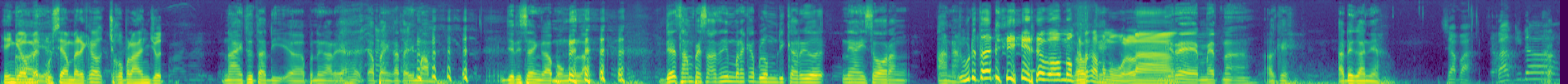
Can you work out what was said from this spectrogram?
hingga Ah, iya. usia mereka cukup lanjut. Nah itu tadi eh, pendengar ya apa yang kata Imam. Jadi saya nggak mau ngulang. Dia sampai saat ini mereka belum dikaruniai seorang anak. Udah tadi udah ngomong kita Oke. nggak mengulang. Diremet nah. Oke, adegannya. Siapa? Bagi dong.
